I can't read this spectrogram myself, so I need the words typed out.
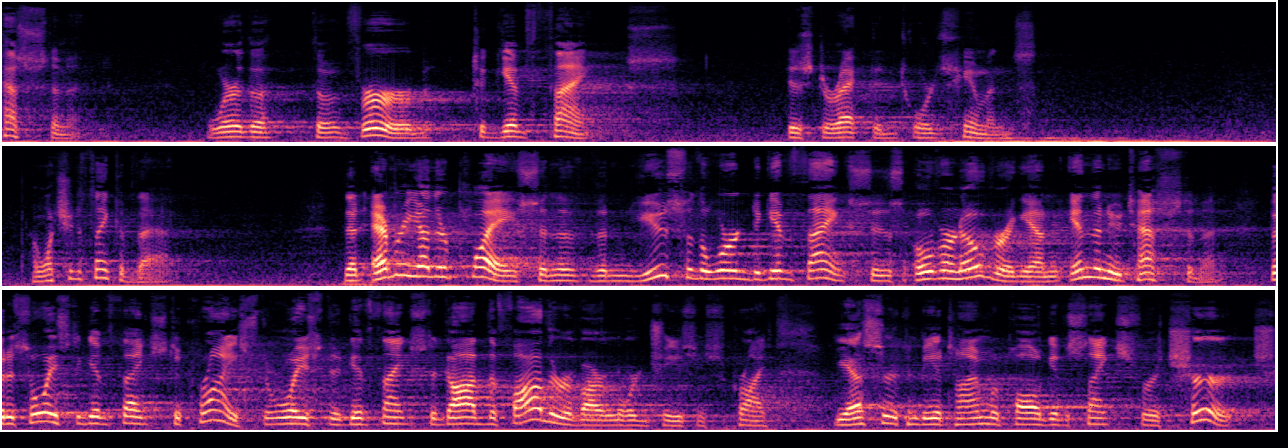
Testament where the, the verb to give thanks is directed towards humans. I want you to think of that. That every other place, and the, the use of the word to give thanks is over and over again in the New Testament, but it's always to give thanks to Christ, always to give thanks to God the Father of our Lord Jesus Christ. Yes, there can be a time where Paul gives thanks for a church,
